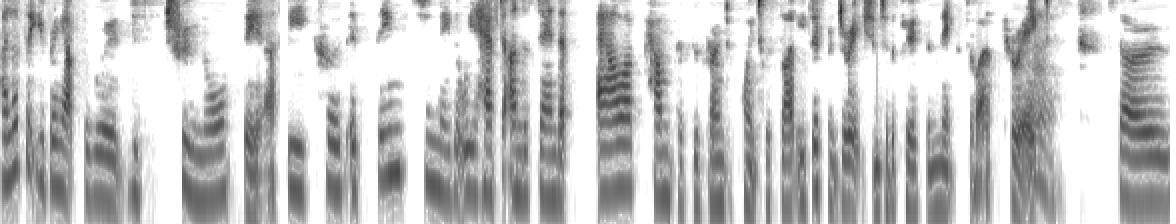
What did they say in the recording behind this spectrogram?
I love that you bring up the word just true north there because it seems to me that we have to understand that our compass is going to point to a slightly different direction to the person next to us, correct? Mm. So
